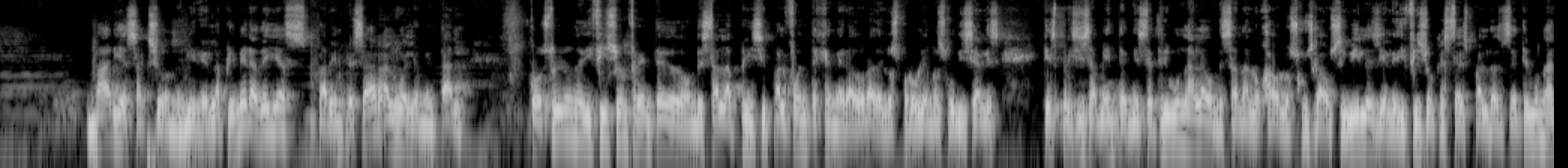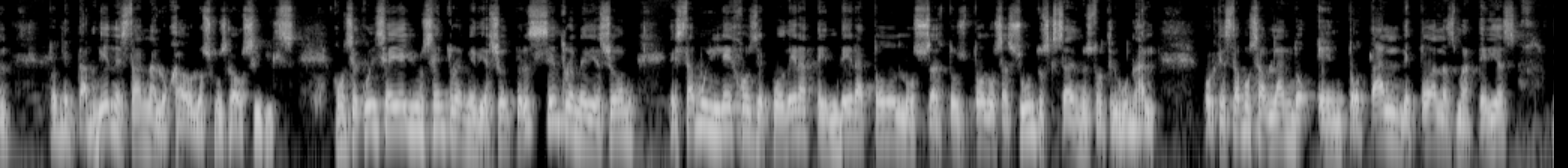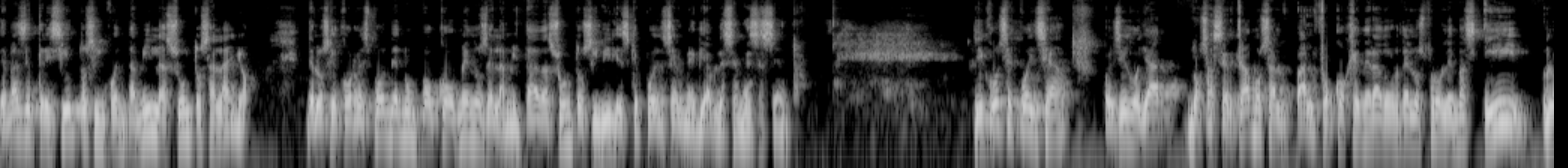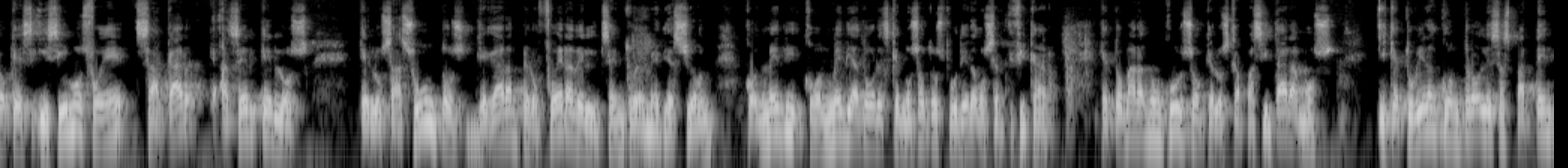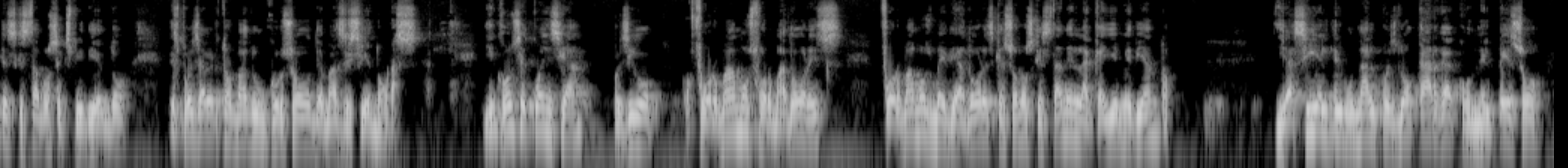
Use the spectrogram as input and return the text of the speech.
Varias acciones. Mire, la primera de ellas, para empezar, algo elemental, construir un edificio enfrente de donde está la principal fuente generadora de los problemas judiciales, que es precisamente en este tribunal, a donde están alojados los juzgados civiles y el edificio que está a espaldas de este tribunal, donde también están alojados los juzgados civiles. Consecuencia, ahí hay un centro de mediación, pero ese centro de mediación está muy lejos de poder atender a todos los, todos los asuntos que están en nuestro tribunal, porque estamos hablando en total de todas las materias de más de 350 mil asuntos al año de los que corresponden un poco menos de la mitad asuntos civiles que pueden ser mediables en ese centro. Y en consecuencia, pues digo, ya nos acercamos al, foco generador de los problemas y lo que hicimos fue sacar, hacer que los, que los asuntos llegaran, pero fuera del centro de mediación, con, con mediadores que nosotros pudiéramos certificar, que tomaran un curso, que los capacitáramos y que tuvieran control esas patentes que estamos expidiendo después de haber tomado un curso de más de 100 horas. Y en consecuencia, pues digo, formamos formadores, formamos mediadores que son los que están en la calle mediando. Y así el tribunal pues no carga con el peso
